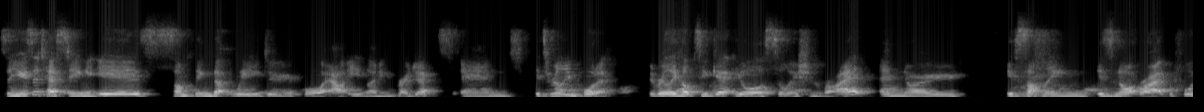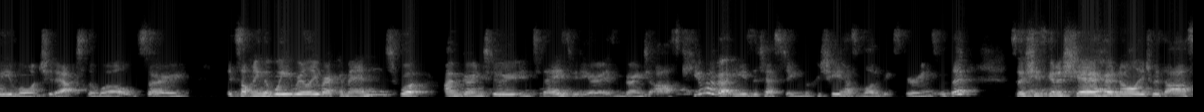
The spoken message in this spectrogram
So user testing is something that we do for our e-learning projects and it's really important. It really helps you get your solution right and know if something is not right before you launch it out to the world. So it's something that we really recommend. What I'm going to do in today's video is I'm going to ask Kim about user testing because she has a lot of experience with it. So she's going to share her knowledge with us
